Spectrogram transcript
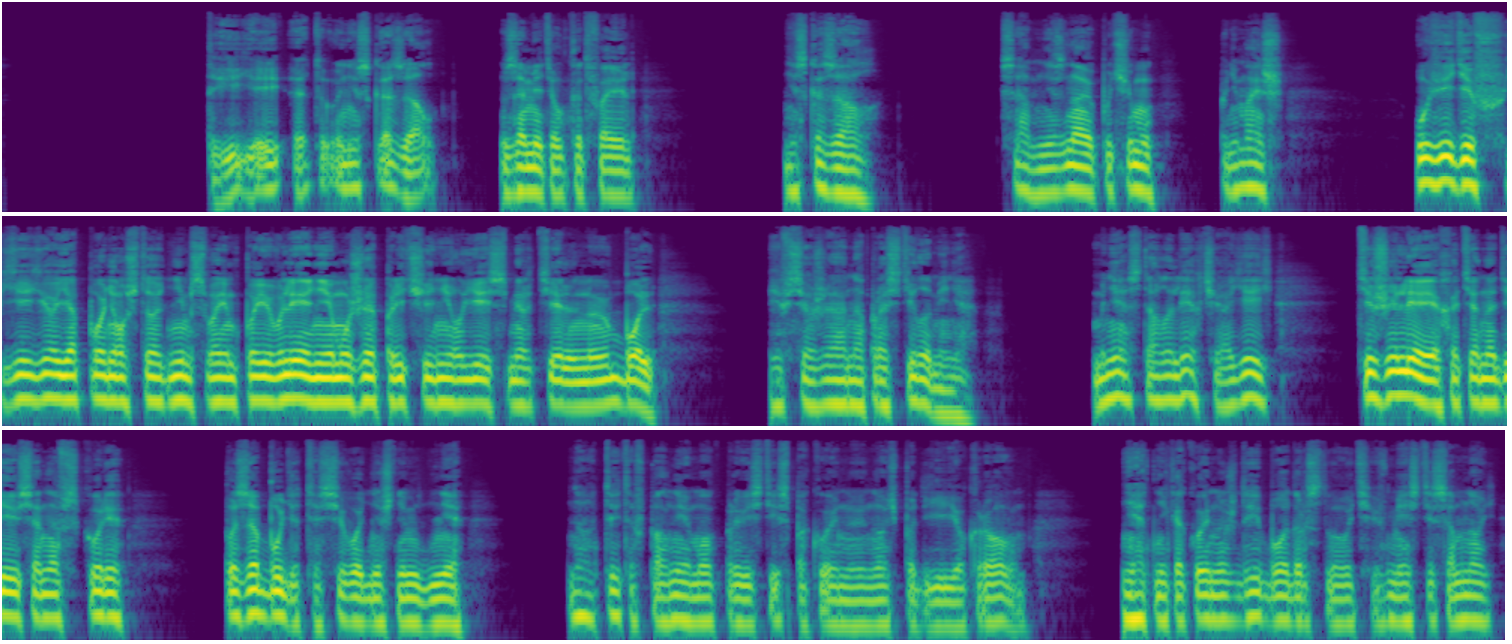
— Ты ей этого не сказал, — заметил Катфаэль. — Не сказал. Сам не знаю, почему. Понимаешь, увидев ее, я понял, что одним своим появлением уже причинил ей смертельную боль — и все же она простила меня. Мне стало легче, а ей тяжелее, хотя, надеюсь, она вскоре позабудет о сегодняшнем дне. Но ты-то вполне мог провести спокойную ночь под ее кровом. Нет никакой нужды бодрствовать вместе со мной.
